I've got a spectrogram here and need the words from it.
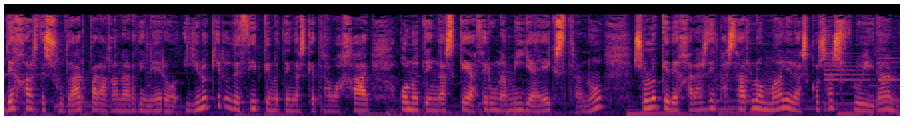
dejas de sudar para ganar dinero. Y yo no quiero decir que no tengas que trabajar o no tengas que hacer una milla extra, ¿no? Solo que dejarás de pasarlo mal y las cosas fluirán.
